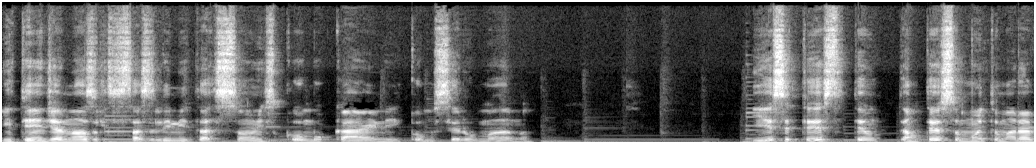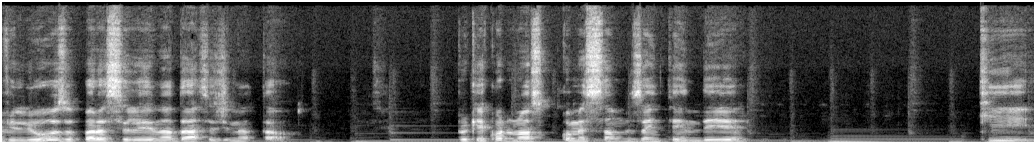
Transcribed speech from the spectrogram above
entende as nossas limitações como carne, como ser humano. E esse texto um, é um texto muito maravilhoso para se ler na data de Natal. Porque quando nós começamos a entender que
